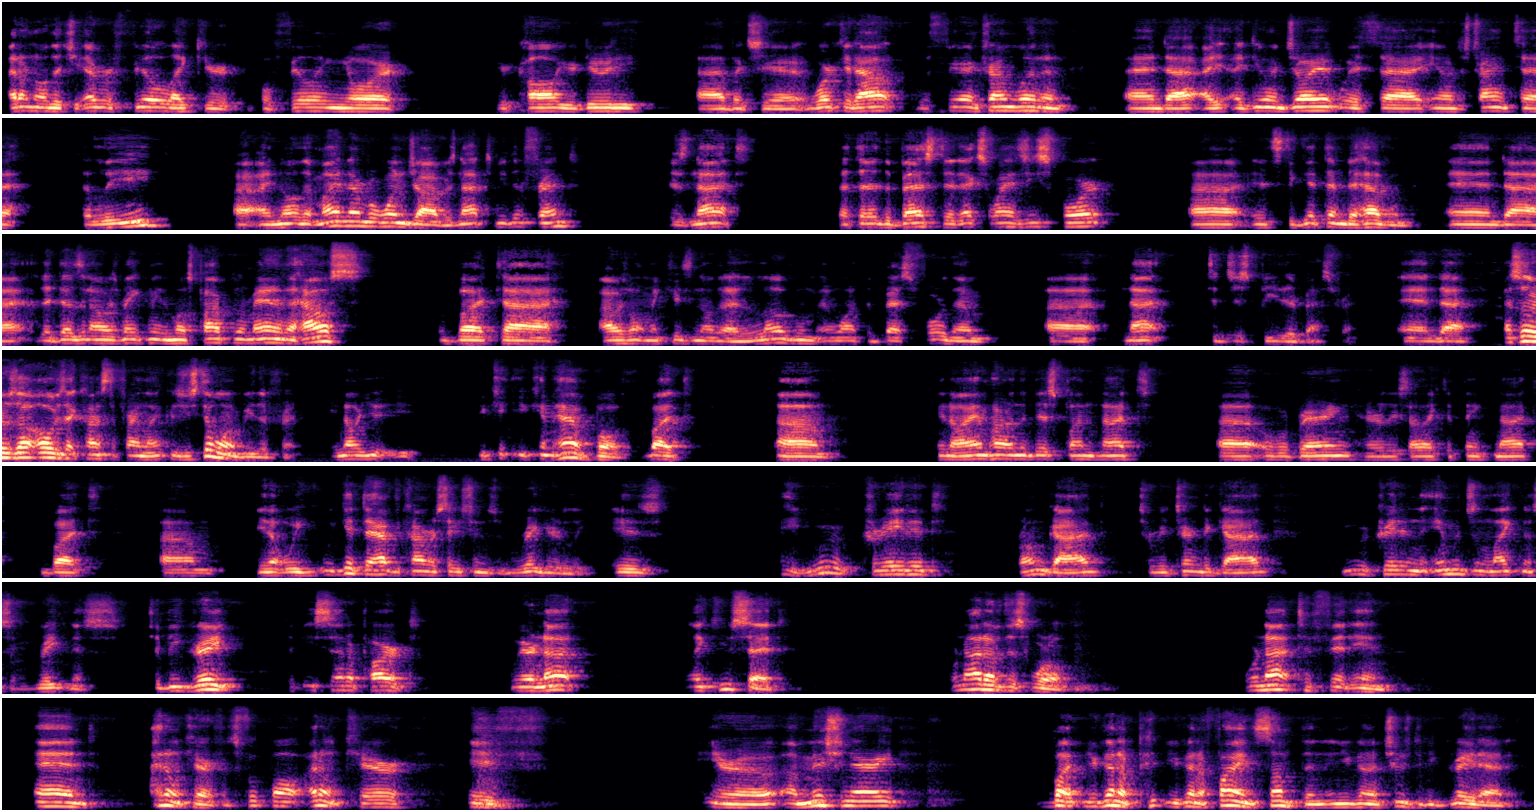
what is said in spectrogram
I don't know that you ever feel like you're fulfilling your your call, your duty, uh, but you work it out with fear and trembling, and and uh, I, I, do enjoy it with uh, you know just trying to to lead. I know that my number one job is not to be their friend, is not that they're the best at X, Y, and Z sport. Uh, it's to get them to heaven, and uh, that doesn't always make me the most popular man in the house, but uh, I always want my kids to know that I love them and want the best for them, not to just be their best friend. And so there's always that constant fine line because you still want to be their friend. You know, you you can you can have both, but um, you know, I am hard on the discipline, not uh, overbearing, or at least I like to think not. But um, you know, we we get to have the conversations regularly. Is hey, you were created from God to return to God. You were created in the image and likeness of greatness, to be great, to be set apart. We are not, like you said, we're not of this world. We're not to fit in. And I don't care if it's football. I don't care if you're a, a missionary, but you're gonna you're gonna find something, and you're gonna choose to be great at it.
